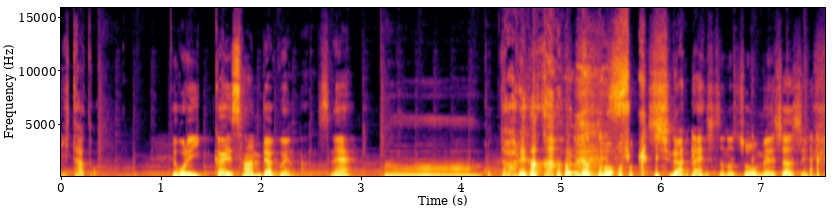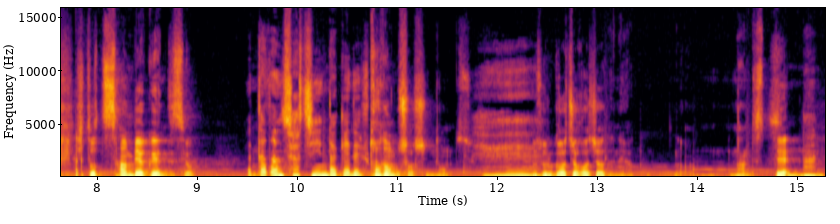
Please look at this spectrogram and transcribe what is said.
いたと。でこれ1回300円なんですね。あこれ誰が買うんだと？知らない人の証明写真。1つ300円ですよ。ーただの写真だけですか？ただの写真なんですよ。それガチャガチャでねななんですって。何？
